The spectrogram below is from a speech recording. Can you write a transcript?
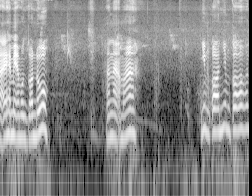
่ายให้แม่เบิ่งก่อนดูหันหน้ามายิ้มก่อนยิ้มก่อน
